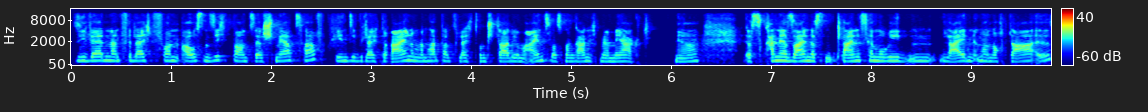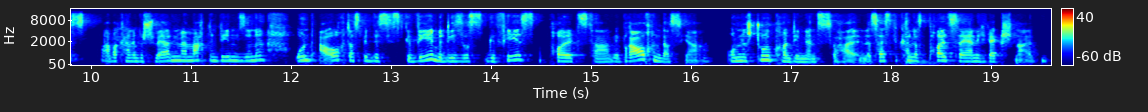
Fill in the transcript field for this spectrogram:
Sie werden dann vielleicht von außen sichtbar und sehr schmerzhaft. Gehen sie vielleicht rein und man hat dann vielleicht so ein Stadium 1, was man gar nicht mehr merkt. Ja, das kann ja sein, dass ein kleines Hämorrhoidenleiden immer noch da ist, aber keine Beschwerden mehr macht in dem Sinne. Und auch, dass wir dieses Gewebe, dieses Gefäßpolster, wir brauchen das ja, um eine Stuhlkontinenz zu halten. Das heißt, wir können das Polster ja nicht wegschneiden.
